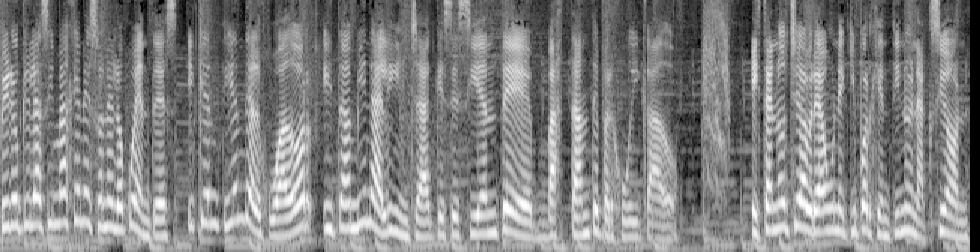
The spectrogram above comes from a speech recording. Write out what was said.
pero que las imágenes son elocuentes y que entiende al jugador y también al hincha que se siente bastante perjudicado. Esta noche habrá un equipo argentino en acción,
